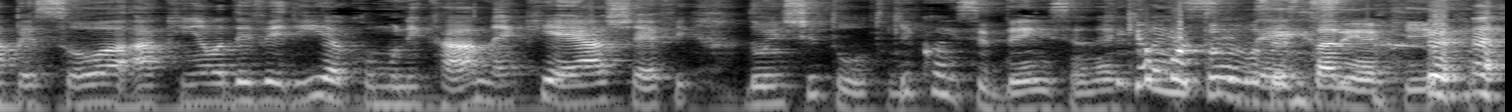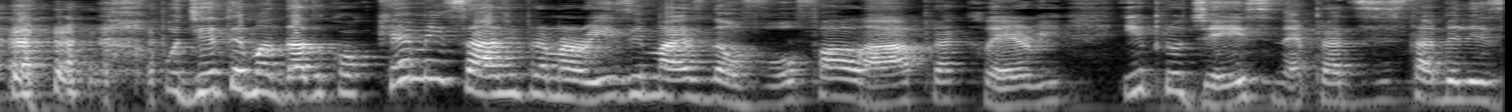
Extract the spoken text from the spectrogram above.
a pessoa a quem ela deveria comunicar, né, que é a chefe do instituto. Que coincidência, né? Que Que, oportuno vocês coincidência. estarem aqui. Podia ter mandado qualquer mensagem pra Marise, mas não, vou falar pra Clary e pro Jace, né, pra desestabilizar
